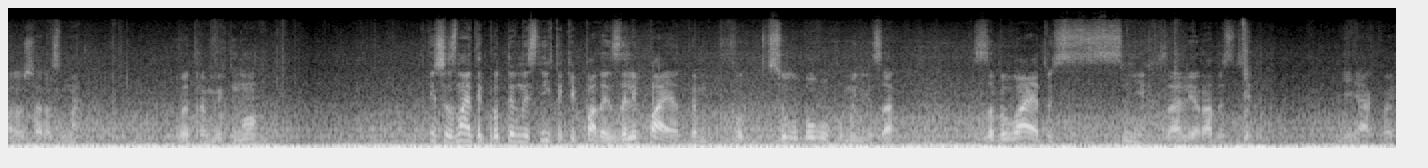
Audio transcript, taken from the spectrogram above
Зараз ще раз ми витримо вікно. І ще, знаєте, противний сніг такий падає, заліпає, прям всю лобовуху мені за, забиває той сніг. Взагалі радості ніякої.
